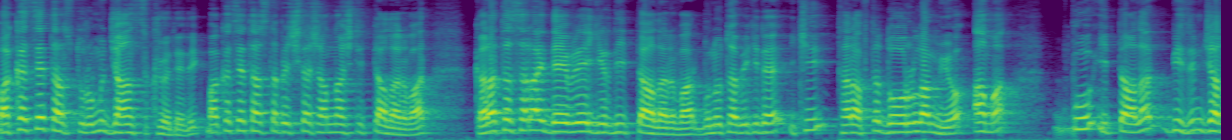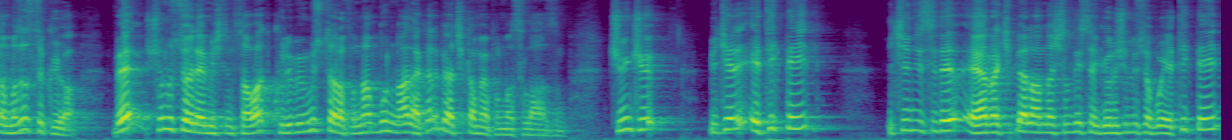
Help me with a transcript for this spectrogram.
Bakasetas durumu can sıkıyor dedik. Bakasetas'la Beşiktaş anlaştı iddiaları var. Galatasaray devreye girdi iddiaları var. Bunu tabii ki de iki tarafta doğrulamıyor ama bu iddialar bizim canımızı sıkıyor. Ve şunu söylemiştim Savat, kulübümüz tarafından bununla alakalı bir açıklama yapılması lazım. Çünkü bir kere etik değil. İkincisi de eğer rakiplerle anlaşıldıysa, görüşüldüyse bu etik değil.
